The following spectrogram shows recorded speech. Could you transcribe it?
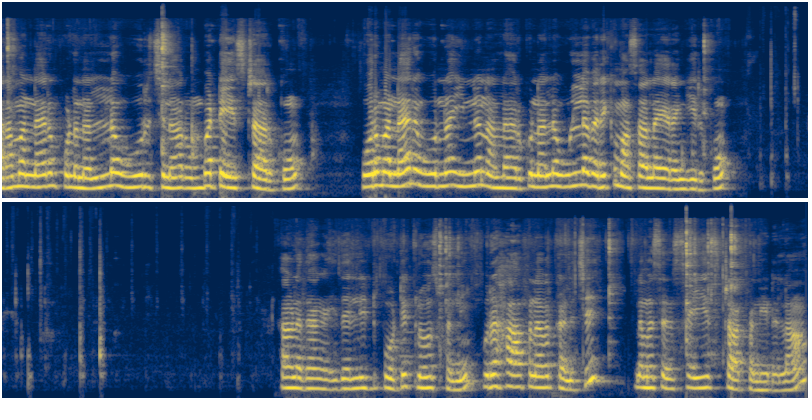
அரை மணி நேரம் போல் நல்லா ஊறுச்சுன்னா ரொம்ப டேஸ்ட்டாக இருக்கும். ஒரு மணி நேரம் ஊறினா இன்னும் நல்லாயிருக்கும் நல்லா உள்ள வரைக்கும் மசாலா இறங்கி அவ்வளோதாங்க இதை லிட் போட்டு க்ளோஸ் பண்ணி ஒரு ஹாஃப் அன் ஹவர் கழித்து நம்ம செ- செய்ய ஸ்டார்ட் பண்ணிடலாம்.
